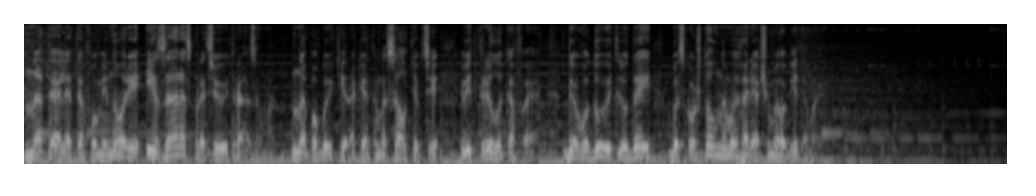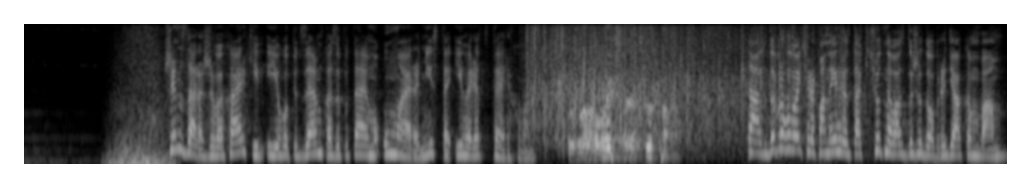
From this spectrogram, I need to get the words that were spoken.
Наталя та Фомінорі і зараз працюють разом. На побитій ракетами Салтівці відкрили кафе, де годують людей безкоштовними гарячими обідами. Чим зараз живе Харків і його підземка? Запитаємо у мера міста Ігоря Терехова. Доброго вечора, чутно. Так, доброго вечора, пане Ігоре. Так, чутно вас дуже добре. Дякуємо вам.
